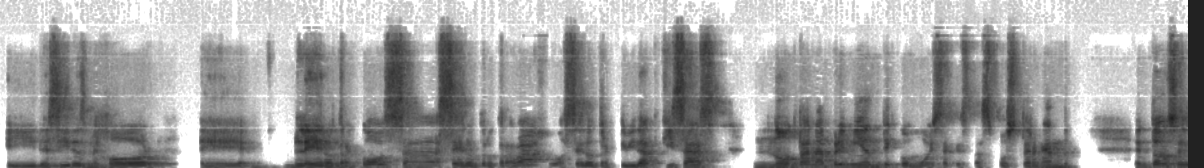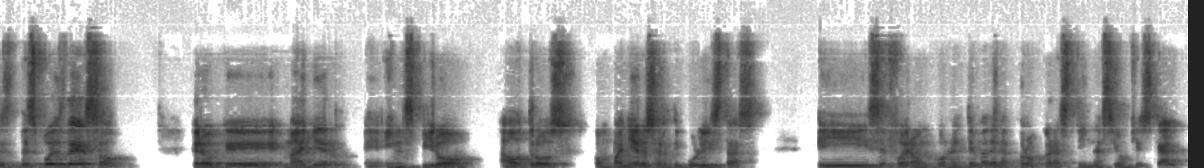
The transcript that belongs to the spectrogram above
Y decides mejor eh, leer otra cosa, hacer otro trabajo, hacer otra actividad, quizás no tan apremiante como esa que estás postergando. Entonces, después de eso, creo que Mayer eh, inspiró a otros compañeros articulistas y se fueron con el tema de la procrastinación fiscal.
